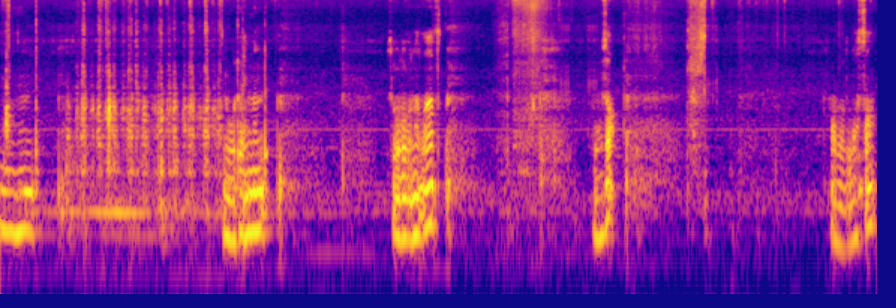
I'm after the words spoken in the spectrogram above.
And no diamond. So looking at that. What's up? Or a loss up.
